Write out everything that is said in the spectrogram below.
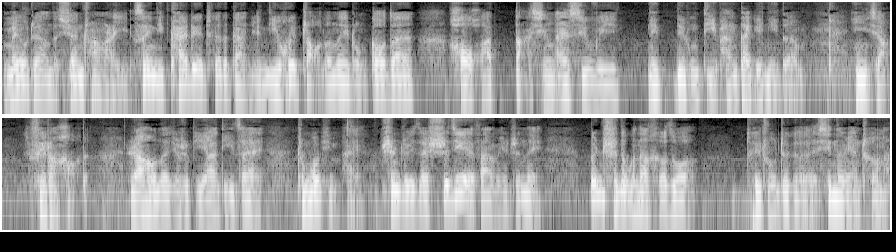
没有这样的宣传而已。所以你开这车的感觉，你会找到那种高端豪华大型 SUV 那那种底盘带给你的印象。非常好的，然后呢，就是比亚迪在中国品牌，甚至于在世界范围之内，奔驰都跟他合作推出这个新能源车嘛，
